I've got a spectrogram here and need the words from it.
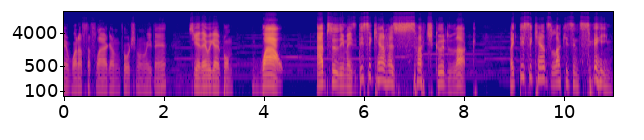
Yeah, one off the flag, unfortunately, there. So yeah, there we go, boom. Wow! Absolutely amazing. This account has such good luck. Like, this account's luck is insane.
